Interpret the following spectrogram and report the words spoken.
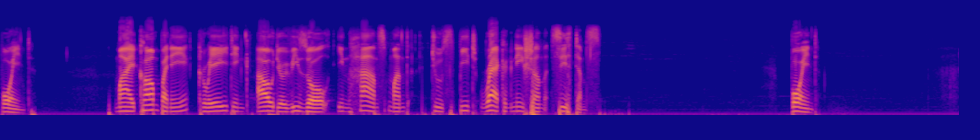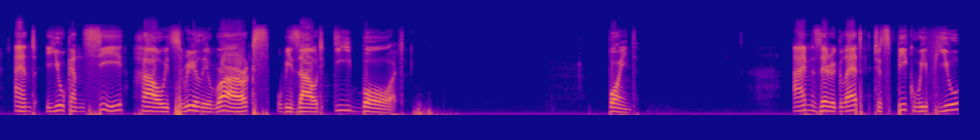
Point. My company creating audiovisual enhancement to speech recognition systems. Point and you can see how it really works without keyboard. Point. I'm very glad to speak with you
